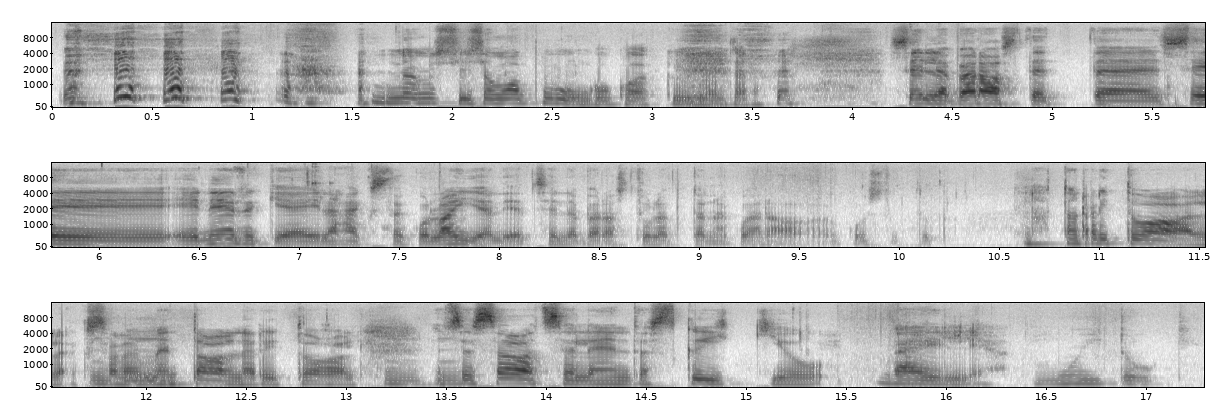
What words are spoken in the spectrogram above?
no mis siis, ma puhun kogu aeg küünlad ära. sellepärast, et äh, see energia ei läheks nagu laiali, et sellepärast tuleb ta nagu ära kustutada noh, ta on rituaal, eks mm -hmm. ole, mhm. mentaalne rituaal mm, -hmm. et sa saad selle endast kõik ju välja. muidugi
